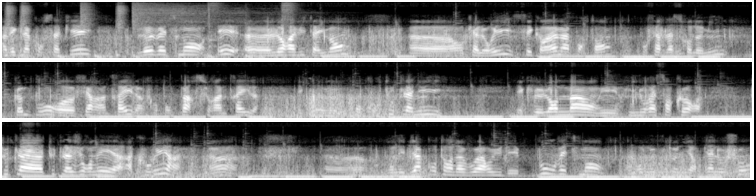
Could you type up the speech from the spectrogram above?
avec la course à pied, le vêtement et le ravitaillement en calories, c'est quand même important pour faire de l'astronomie, comme pour faire un trail. Quand on part sur un trail et qu'on court toute la nuit et que le lendemain il nous reste encore toute la, journée à, courir. Hein. Euh, on est bien content d'avoir eu des bons vêtements pour nous tenir bien au chaud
